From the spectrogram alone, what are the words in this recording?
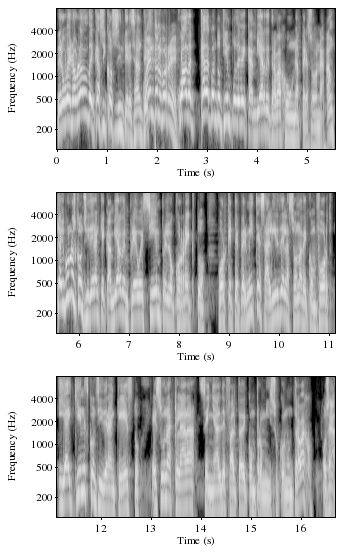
Pero bueno, hablando de casos y cosas interesantes. Cuéntanos, Borre. Cada, cada cuánto tiempo debe cambiar de trabajo una persona. Aunque algunos consideran que cambiar de empleo es siempre lo correcto porque te permite salir de la zona de confort y hay quienes consideran que esto es una clara señal de falta de compromiso con un trabajo. O sea,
